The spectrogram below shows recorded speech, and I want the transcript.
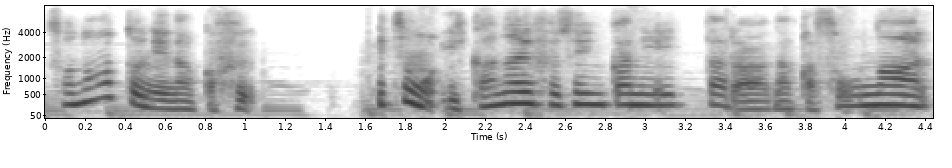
その後になんかふ。いつも行かない婦人科に行ったら、なんかそんな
